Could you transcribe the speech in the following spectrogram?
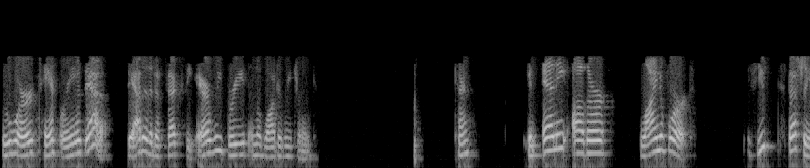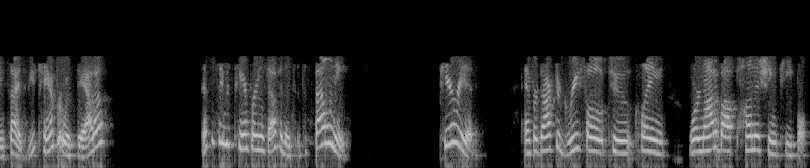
who were tampering with data, data that affects the air we breathe and the water we drink? Okay? in any other line of work, if you, especially in science, if you tamper with data, that's the same as tampering with evidence. It's a felony. Period. And for Dr. Grifo to claim we're not about punishing people.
